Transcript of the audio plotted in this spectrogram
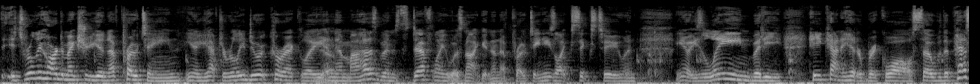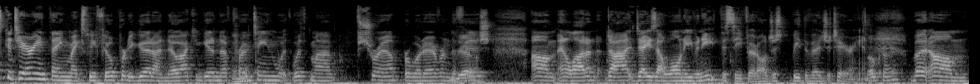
It's really hard to make sure you get enough protein. You know, you have to really do it correctly. Yeah. And then my husband definitely was not getting enough protein. He's like six two, and you know he's lean, but he he kind of hit a brick wall. So the pescatarian thing makes me feel pretty good. I know I can get enough protein with, with my shrimp or whatever and the Mm-hmm. Yeah. fish. Um, and a lot of di- days I won't even eat the seafood. I'll just be the vegetarian. Okay. But um,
